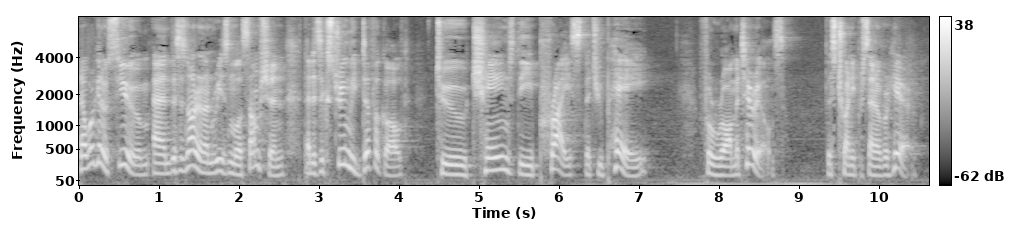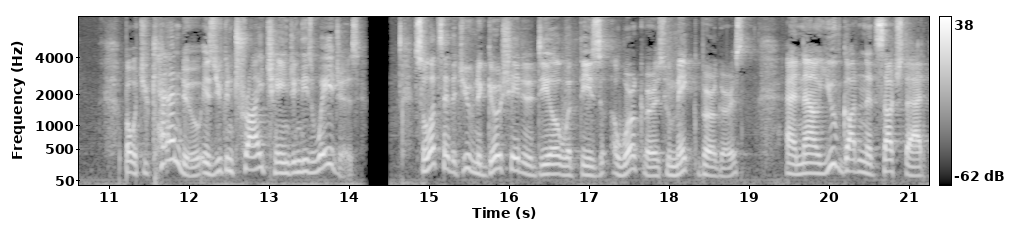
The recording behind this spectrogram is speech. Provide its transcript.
Now, we're going to assume, and this is not an unreasonable assumption, that it's extremely difficult to change the price that you pay for raw materials, this 20% over here. But what you can do is you can try changing these wages. So let's say that you've negotiated a deal with these workers who make burgers, and now you've gotten it such that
